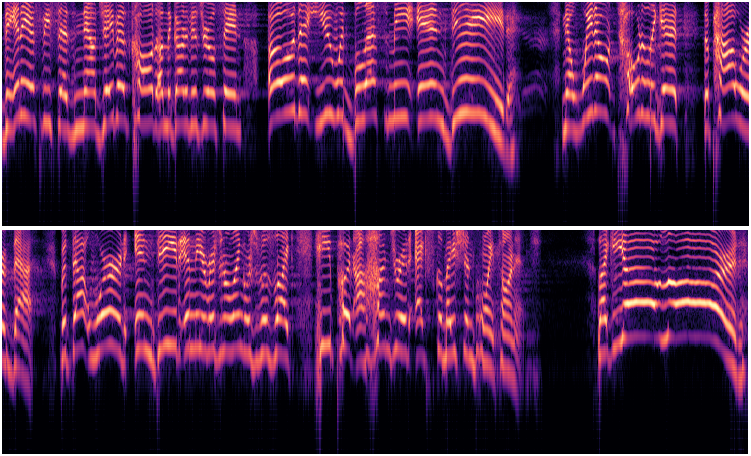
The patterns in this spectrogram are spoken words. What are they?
The NASB says, Now Jabez called on the God of Israel, saying, Oh, that you would bless me indeed. Now, we don't totally get the power of that. But that word indeed in the original language was like he put a hundred exclamation points on it. Like, yo, Lord,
